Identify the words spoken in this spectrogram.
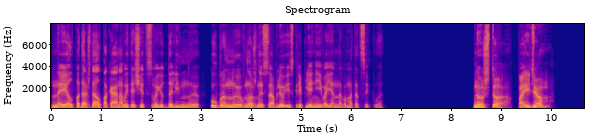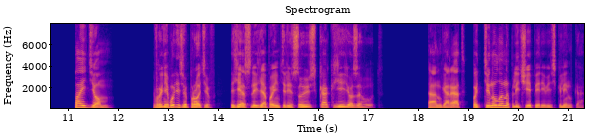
Нейл подождал, пока она вытащит свою длинную, убранную в ножны саблю из креплений военного мотоцикла. «Ну что, пойдем?» «Пойдем». «Вы не будете против, если я поинтересуюсь, как ее зовут?» Ангарат подтянула на плече перевязь клинка.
